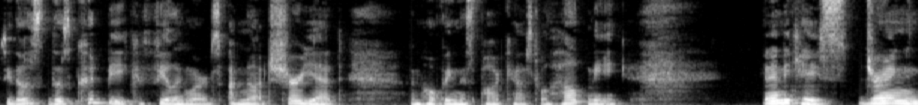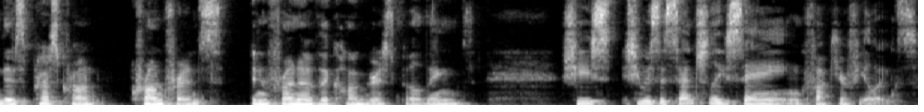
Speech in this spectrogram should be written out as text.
See those those could be feeling words. I'm not sure yet. I'm hoping this podcast will help me. In any case during this press con- conference in front of the congress buildings she's she was essentially saying fuck your feelings.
